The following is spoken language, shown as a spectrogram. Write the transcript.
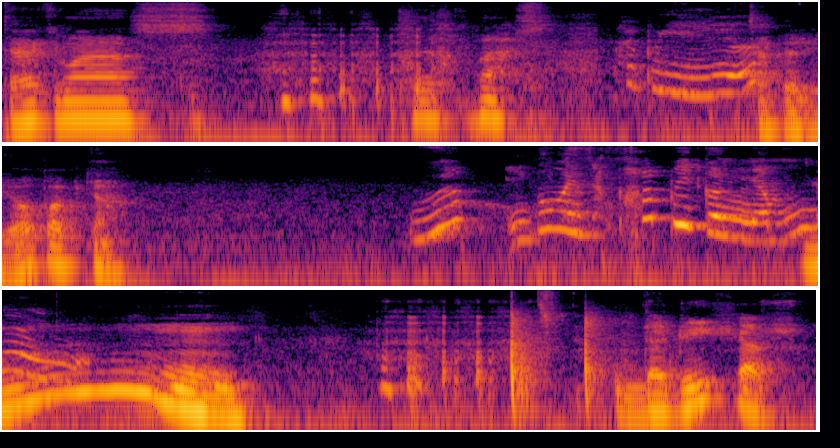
いただきます。いただきます。食べるよ、パピちゃん。うん、ごめん、パピがやむな。うん。デリシャス。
